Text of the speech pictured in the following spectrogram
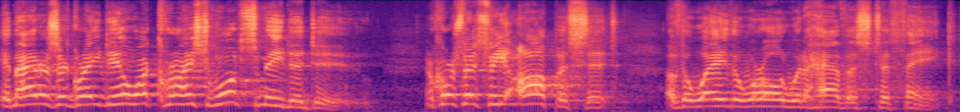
it matters a great deal what Christ wants me to do. And of course, that's the opposite of the way the world would have us to think.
